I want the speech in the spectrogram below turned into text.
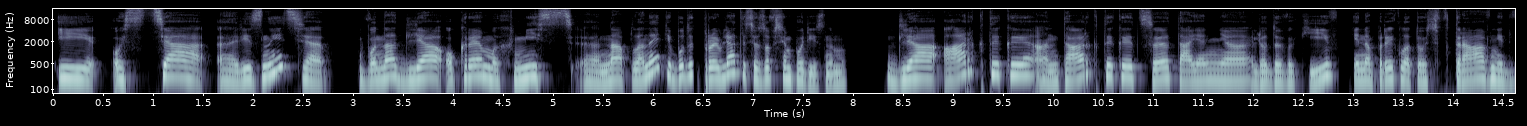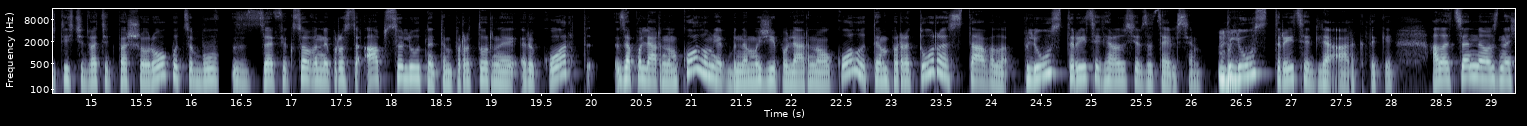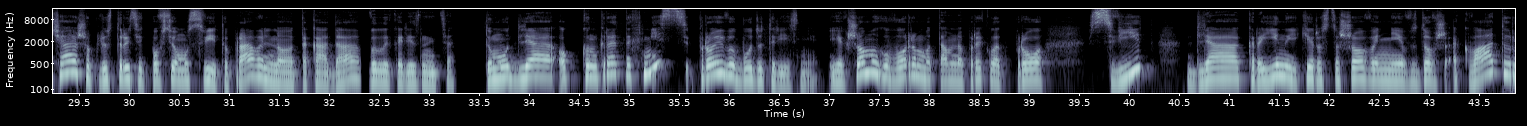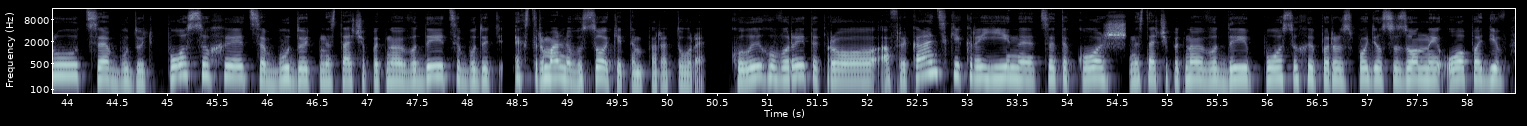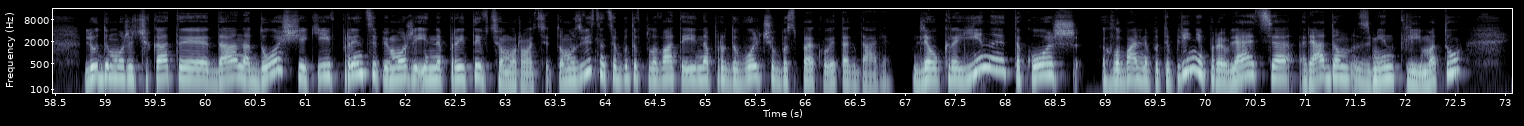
І ось ця е, різниця. Вона для окремих місць е, на планеті буде проявлятися зовсім по-різному. Для Арктики, Антарктики це таяння льодовиків. І, наприклад, ось в травні 2021 року це був зафіксований просто абсолютний температурний рекорд. За полярним колом, якби на межі полярного колу, температура ставила плюс 30 градусів за Цельсієм, плюс 30 для Арктики. Але це не означає, що плюс 30 по всьому світу. Правильно, така да, велика різниця. Тому для конкретних місць прояви будуть різні. Якщо ми говоримо там, наприклад, про світ для країн, які розташовані вздовж екватору, це будуть посухи, це будуть нестача питної води, це будуть екстремально високі температури. Коли говорити про африканські країни, це також нестача питної води, посухи, перерозподіл сезонних опадів. Люди можуть чекати да, на дощ, який, в принципі, може і не прийти в цьому році. Тому, звісно, це буде впливати і на продовольчу безпеку, і так далі. Для України також глобальне потепління проявляється рядом змін клімату.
